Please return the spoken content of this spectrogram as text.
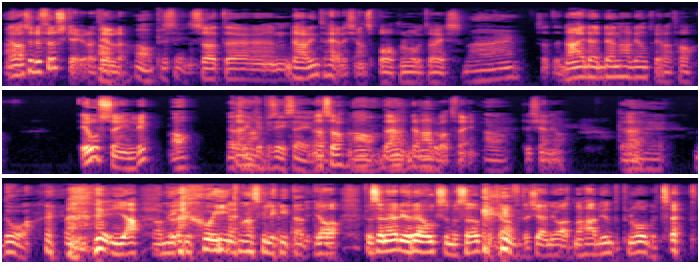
Ja, alltså du fuskar ju det till det. ja, precis. Så att eh, det hade inte heller känts bra på något vis. Nej. Så att, nej, den, den hade jag inte velat ha. Osynlig, Ja, jag Den tänkte har- precis säga det. alltså, ja, den, den hade varit fin. Ja. Det känner jag. Det, Då. ja, Vad mycket skit man skulle hittat på. Ja, för sen är det ju det också med superkrafter känner jag att man hade ju inte på något sätt,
